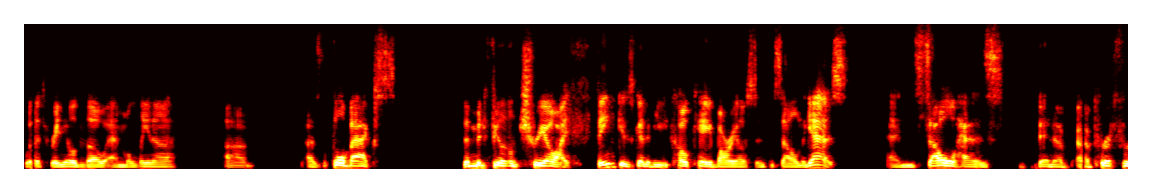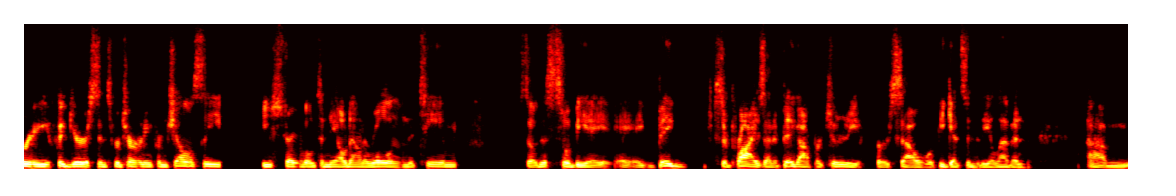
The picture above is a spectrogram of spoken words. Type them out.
with Reinildo and Molina as the fullbacks the midfield trio, I think, is going to be Koke, Barrios, and Saul Niguez. And Saul has been a, a, periphery figure since returning from Chelsea. He struggled to nail down a role in the team. So this will be a, a, big surprise and a big opportunity for Saul if he gets into the 11. Um,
